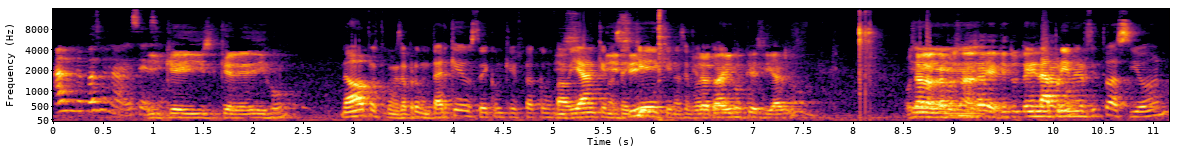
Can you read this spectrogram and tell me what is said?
A mí me pasó una vez eso. ¿Y qué, hizo- qué le dijo? No, pues comienza a preguntar que usted con qué fue con Fabián, que no Y sé sí, qué, que no sé y por la otra dijo que sí algo. O sea, la otra Eh, persona sabía que tú tenías En la primera situación,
